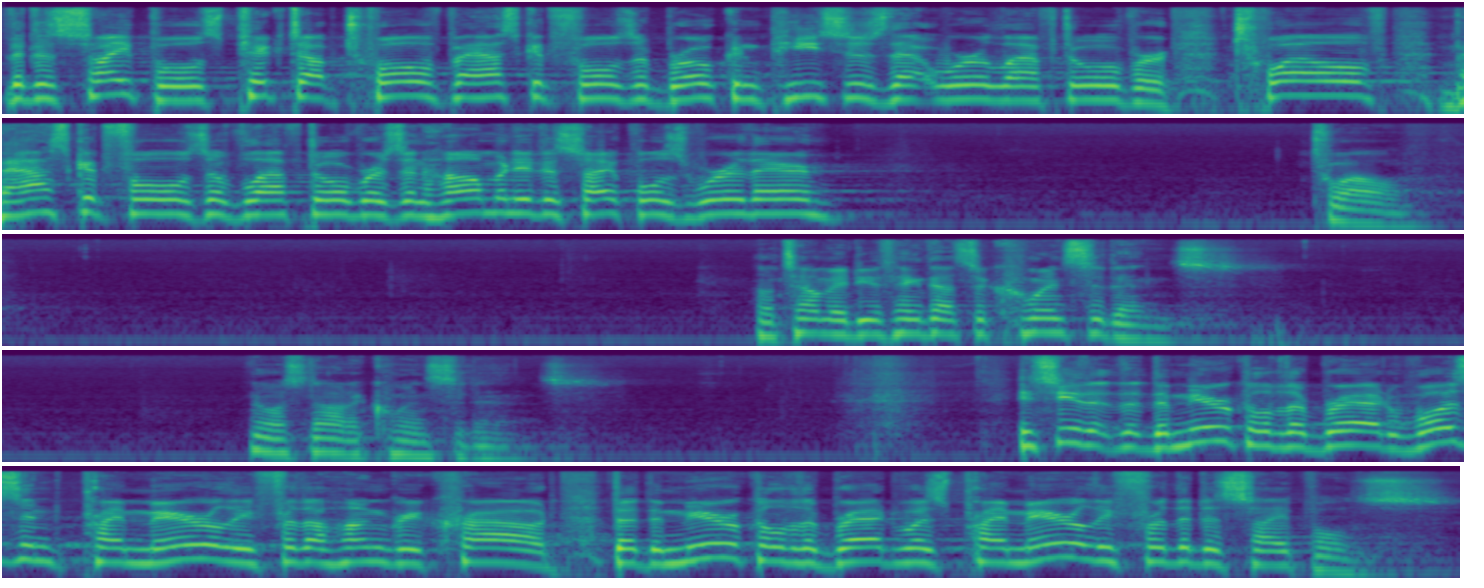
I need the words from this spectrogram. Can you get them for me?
the disciples picked up 12 basketfuls of broken pieces that were left over. 12 basketfuls of leftovers. And how many disciples were there? 12. Now tell me, do you think that's a coincidence? No, it's not a coincidence. You see, the, the miracle of the bread wasn't primarily for the hungry crowd, that the miracle of the bread was primarily for the disciples.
